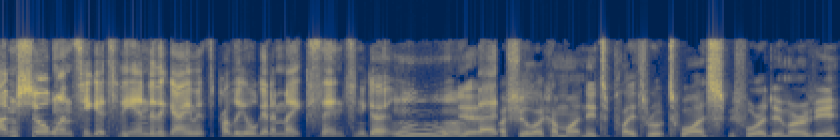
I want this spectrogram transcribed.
I'm sure once you get to the end of the game, it's probably all going to make sense, and you go, ooh. Yeah, But I feel like I might need to play through it twice before I do my review.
